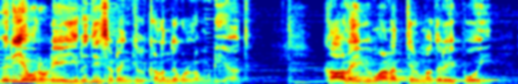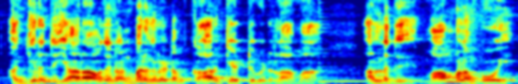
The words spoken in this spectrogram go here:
பெரியவருடைய இறுதி சடங்கில் கலந்து கொள்ள முடியாது. காலை விமானத்தில் மதுரை போய் அங்கிருந்து யாராவது நண்பர்களிடம் கார் கேட்டு விடலாமா? அல்லது மாம்பழம் போய்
